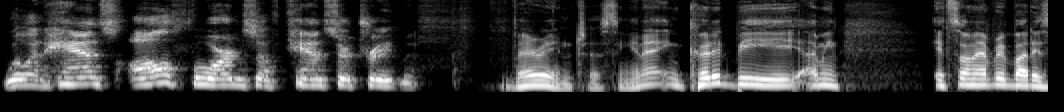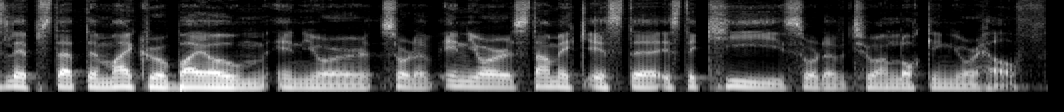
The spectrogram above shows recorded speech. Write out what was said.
will enhance all forms of cancer treatment. Very interesting. And could it be, I mean, it's on everybody's lips that the microbiome in your sort of in your stomach is the is the key sort of to unlocking your health.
